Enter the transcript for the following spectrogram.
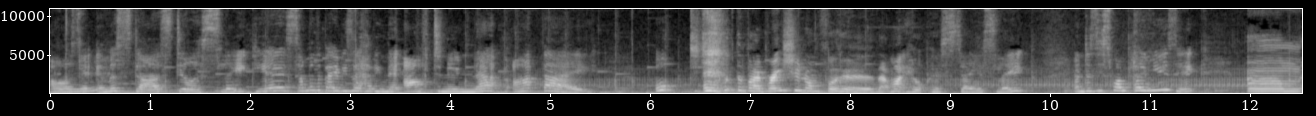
Oh, so Emma Star's still asleep. Yeah, some of the babies are having their afternoon nap, aren't they? Oh, did you put the vibration on for her? That might help her stay asleep. And does this one play music? Um,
